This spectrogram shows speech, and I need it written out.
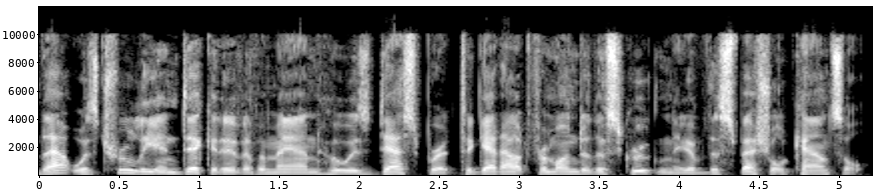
that was truly indicative of a man who is desperate to get out from under the scrutiny of the special counsel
